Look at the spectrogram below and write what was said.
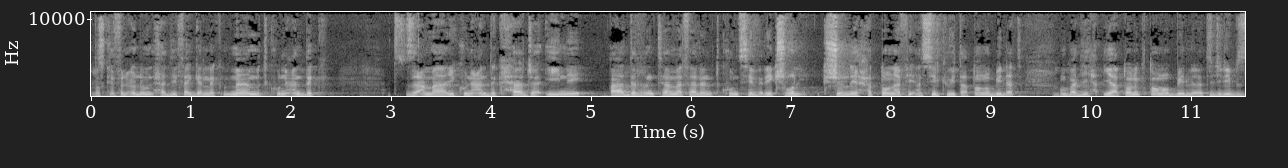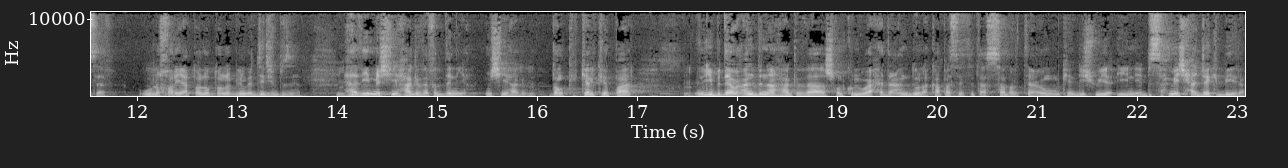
parce que في العلوم الحديثة قال لك ما تكون عندك زعما يكون عندك حاجة inné قادر أنت مثلا تكون سيفريك شغل شغل يحطونا في un circuit تاع طوموبيلات ومن بعد يعطوا لك طوموبيل تجري بزاف والآخر يعطوا له طوموبيل ما تجريش بزاف. هذه ماشي هكذا في الدنيا ماشي هكذا. donc quelque part يبداو عندنا هكذا شغل كل واحد عنده la capacité تاع الصبر تاعو ممكن دي شوية inné بصح ماشي حاجة كبيرة.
